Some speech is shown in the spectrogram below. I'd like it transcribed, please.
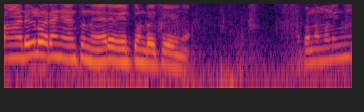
പാടുകൾ വരാൻ ചാൻസ് ഉണ്ട്. നേരെ വെയിലത്ത് കൊണ്ട് വെച്ച് കഴിഞ്ഞാൽ അപ്പം നമ്മളിനി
